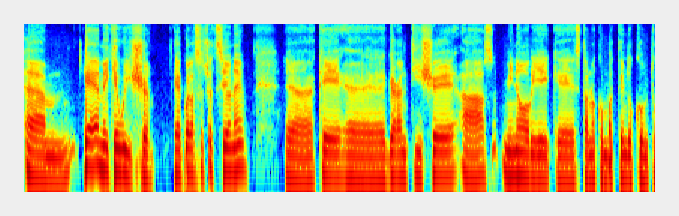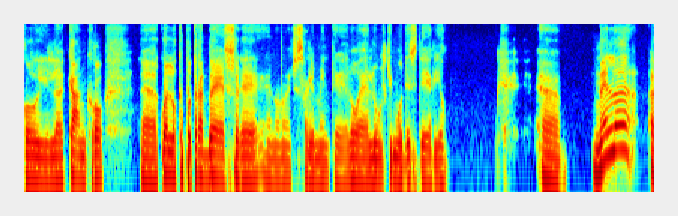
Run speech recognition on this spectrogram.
ehm, che è Make a Wish, che è quell'associazione eh, che eh, garantisce a minori che stanno combattendo contro il cancro eh, quello che potrebbe essere, non necessariamente lo è, l'ultimo desiderio. Eh, nel eh,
